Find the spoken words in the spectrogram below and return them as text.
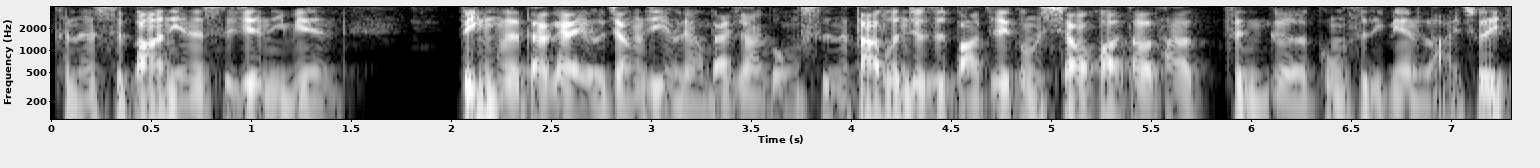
可能十八年的时间里面并了大概有将近有两百家公司，那大部分就是把这些公司消化到它整个公司里面来，所以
